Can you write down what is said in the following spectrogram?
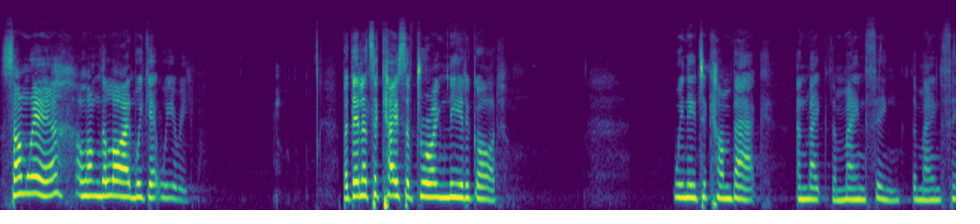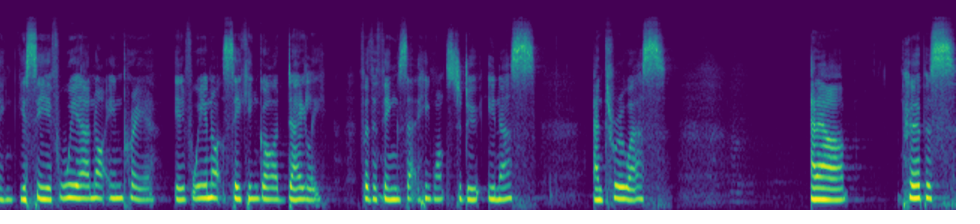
Somewhere along the line, we get weary. But then it's a case of drawing near to God. We need to come back and make the main thing the main thing. You see, if we are not in prayer, if we're not seeking God daily for the things that He wants to do in us and through us, and our purpose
